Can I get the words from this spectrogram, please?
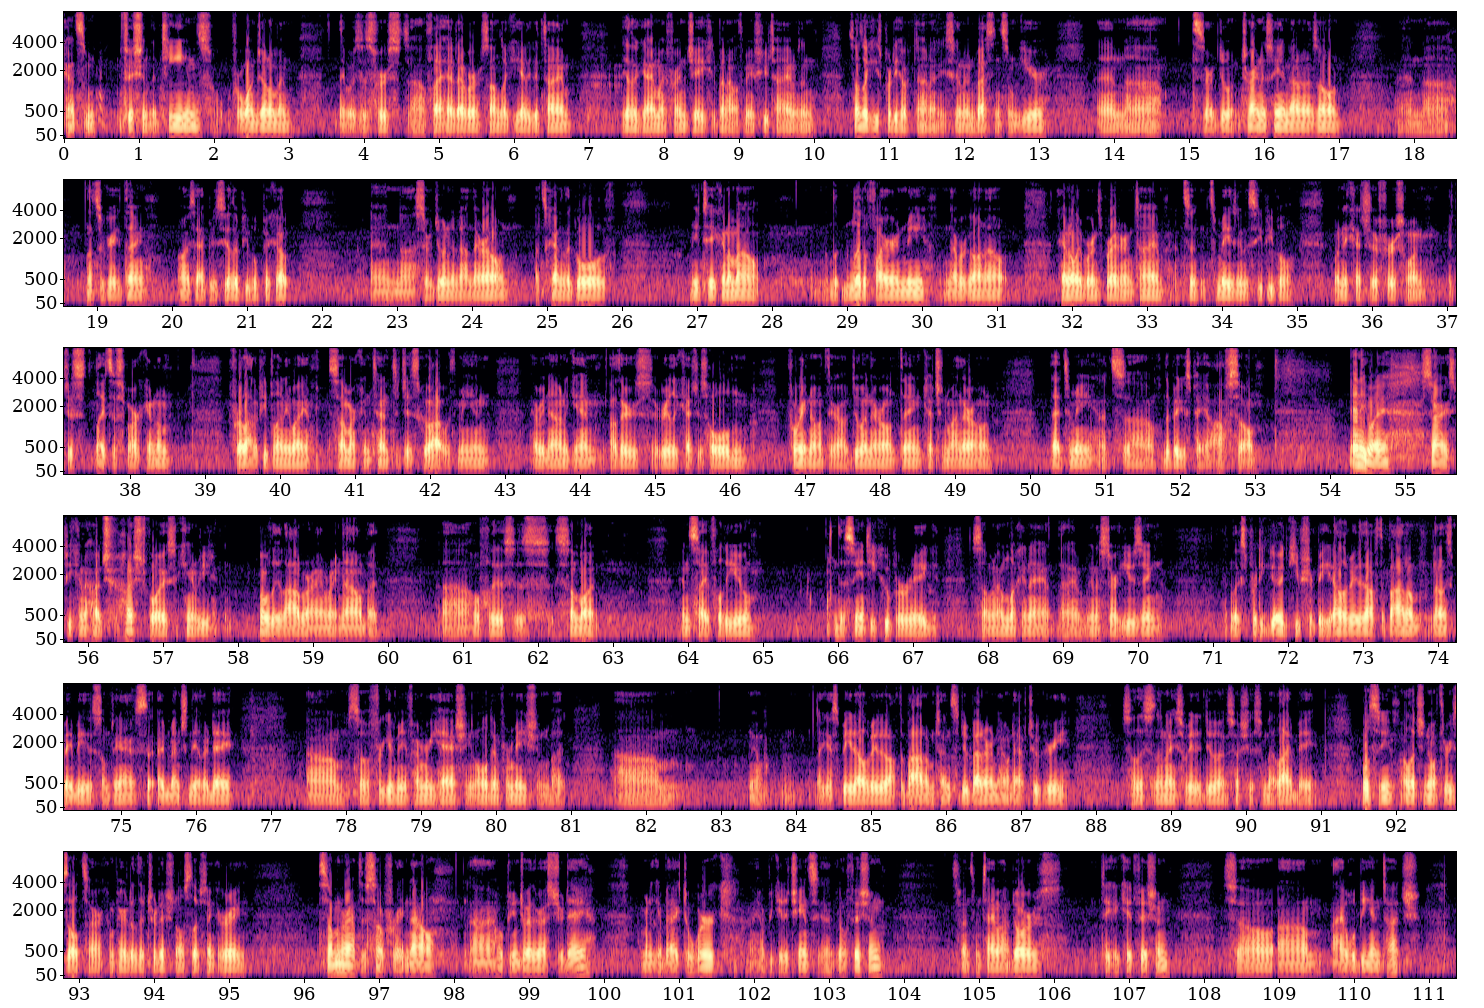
Got some fish in the teens for one gentleman. It was his first uh, flathead ever. Sounds like he had a good time. The other guy, my friend Jake, had been out with me a few times, and sounds like he's pretty hooked on it. He's going to invest in some gear, and uh, start doing trying his hand out on his own, and uh, that's a great thing. Always happy to see other people pick up and uh, start doing it on their own. That's kind of the goal of me taking them out. Lit a fire in me, never gone out. Kind of only burns brighter in time. It's it's amazing to see people when they catch their first one. It just lights a spark in them. For a lot of people, anyway. Some are content to just go out with me and every now and again. Others, it really catches hold, and before you know it, they're out doing their own thing, catching them on their own. That to me, that's uh, the biggest payoff. So, anyway, sorry, speaking of hush, hushed voice, it can't be overly loud where I am right now, but uh, hopefully, this is somewhat insightful to you. The Santee Cooper rig, something I'm looking at that I'm going to start using it looks pretty good. Keeps your bait elevated off the bottom. Now this maybe is something I had mentioned the other day, Um, so forgive me if I'm rehashing old information, but um, you know, I guess bait elevated off the bottom tends to do better, and I would have to agree. So this is a nice way to do it, especially from that live bait. We'll see. I'll let you know what the results are compared to the traditional slip sinker rig. So I'm going to wrap this up for right now. Uh, I hope you enjoy the rest of your day. I'm going to get back to work. I hope you get a chance to go fishing, spend some time outdoors, take a kid fishing. So um, I will be in touch.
